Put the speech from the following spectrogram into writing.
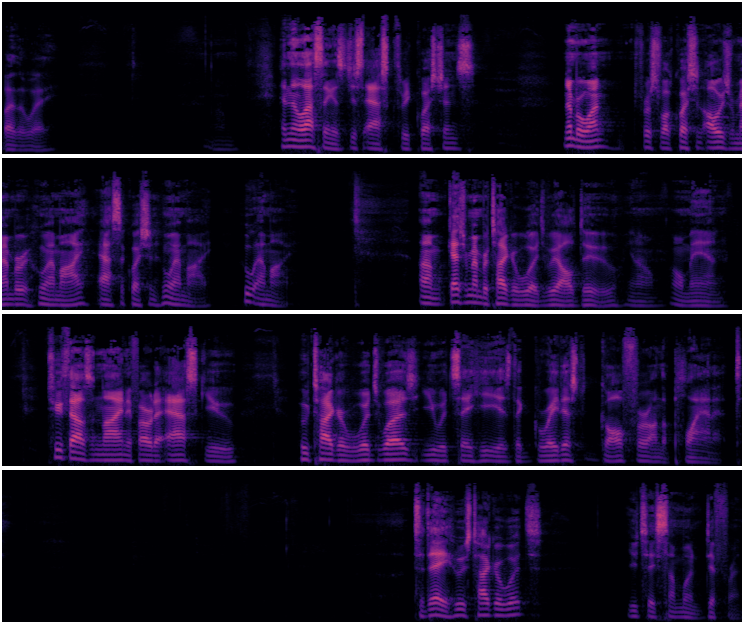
by the way. Um, and then the last thing is just ask three questions. Number one, first of all, question always remember who am I? Ask the question, who am I? Who am I? Um, guys, remember Tiger Woods? We all do. You know, oh man. 2009, if I were to ask you who Tiger Woods was, you would say he is the greatest golfer on the planet. Today, who's Tiger Woods? You'd say someone different,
